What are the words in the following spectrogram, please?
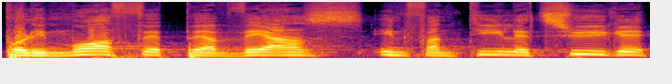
polymorphe, pervers, infantile Züge,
